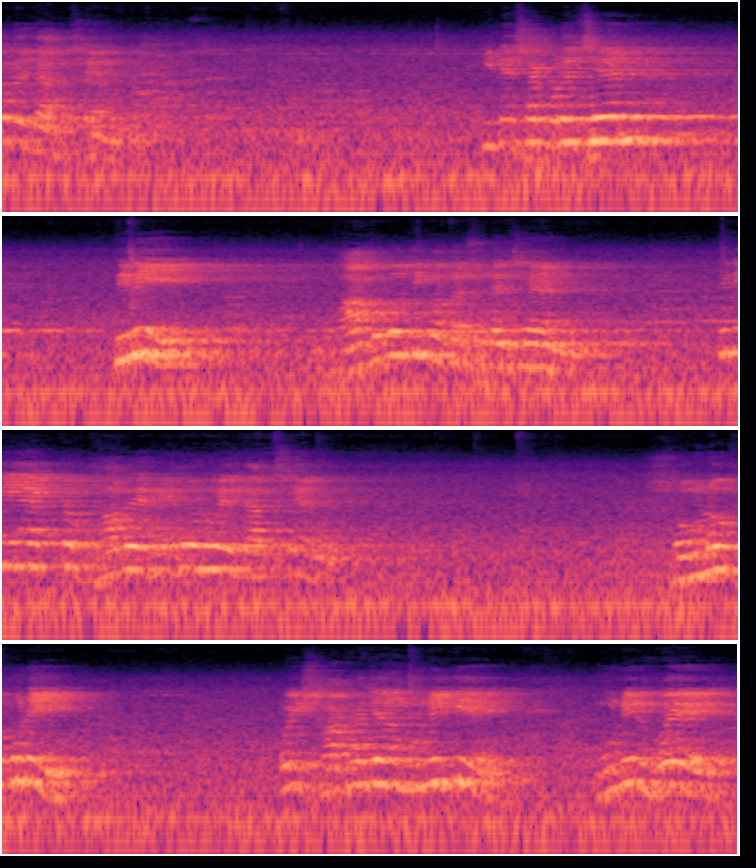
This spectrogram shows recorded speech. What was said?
করে যাচ্ছেন। কি নেশা করেছেন? তিনি ভাগবতী কথা শুনেছেন। তিনি একটা ভাবে বিকল হয়ে যাচ্ছেন। সৌনক মুনি ওই ষাট হাজার মুনিকে, মুনির হয়ে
